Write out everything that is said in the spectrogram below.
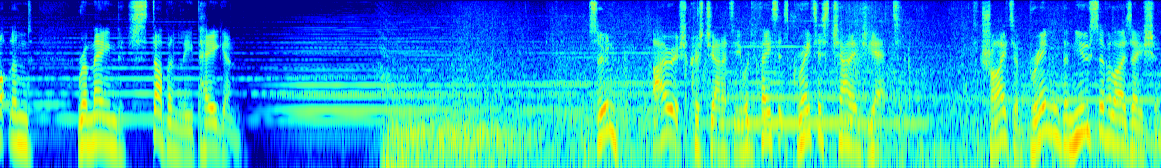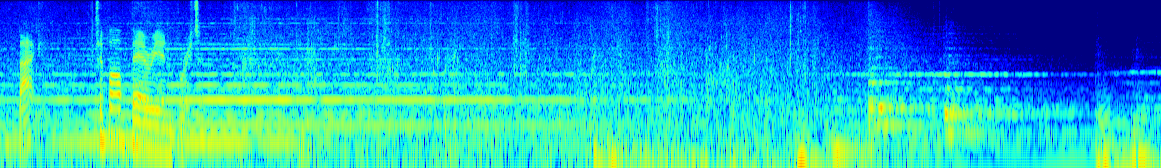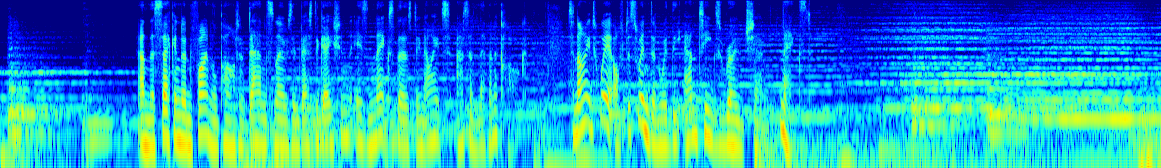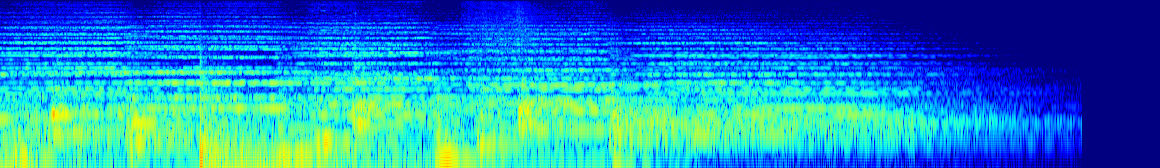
Scotland remained stubbornly pagan. Soon, Irish Christianity would face its greatest challenge yet to try to bring the new civilization back to barbarian Britain. And the second and final part of Dan Snow's investigation is next Thursday night at 11 o'clock. Tonight, we're off to Swindon with the Antiques Roadshow. Next.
